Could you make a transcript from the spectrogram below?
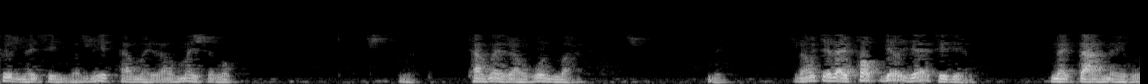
ขึ้นในสิ่งเหล่านี้ทำให้เราไม่สงบทำให้เราวุ่นวายเราจะได้พบเยอะแยะทีเดียว ในตาในหู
